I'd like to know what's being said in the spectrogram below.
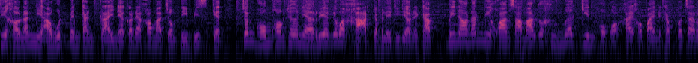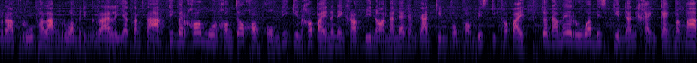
ที่เขานั้นมีอาวุธเป็นกันไกลเนี่ยก็ได้เข้ามาโจมตีบิสกิตจนผมของเธอเนี่ยเรียกได้ว่าขาดกันไปเลยทีเดียวนะครับบีนอนนั้นมีความสามารถก็คือเมื่อกินผมของใครเข้าไปนะครับก็จะรับรู้พลังรวมไปถึงรายละเอียดต่างๆ ที่เป็นข้อมูลของเจ้าของผมที่กินเข้าไปนั่นเองครับบีนอนนั้นได้ทำการกินผมของบิสกิตเข้าไป จนทำให้รู้ว่าบิสกิตนั้นแข็งแกร่งมาก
